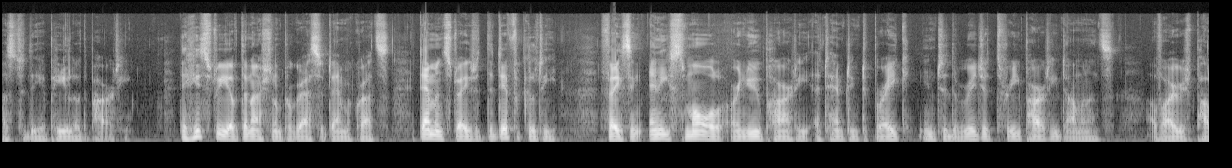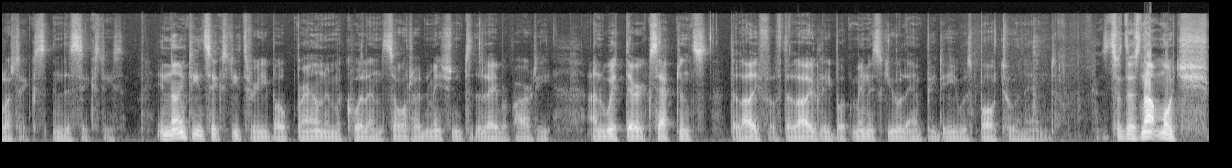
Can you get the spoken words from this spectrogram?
as to the appeal of the party. The history of the National Progressive Democrats demonstrated the difficulty facing any small or new party attempting to break into the rigid three party dominance of Irish politics in the 60s. In 1963, both Browne and McQuillan sought admission to the Labour Party, and with their acceptance, the life of the lively but minuscule NPD was brought to an end. So there's not much,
